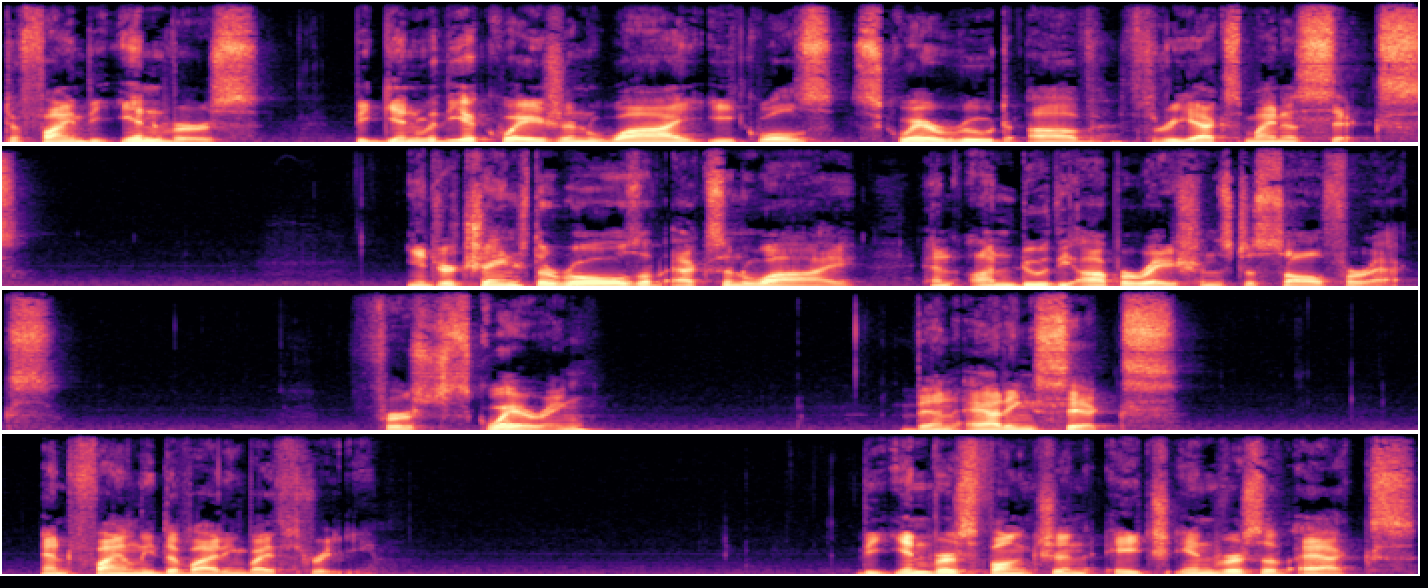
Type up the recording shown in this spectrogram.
To find the inverse, begin with the equation y equals square root of 3x minus 6. Interchange the roles of x and y and undo the operations to solve for x. First squaring, then adding 6, and finally dividing by 3 the inverse function h inverse of x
